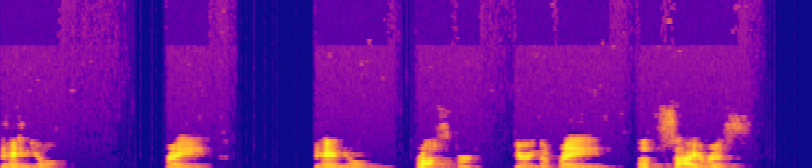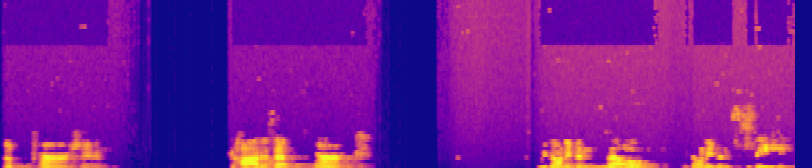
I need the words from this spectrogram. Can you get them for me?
Daniel reigned. Daniel prospered during the reign of Cyrus the Persian. God is at work we don't even know. We don't even see.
